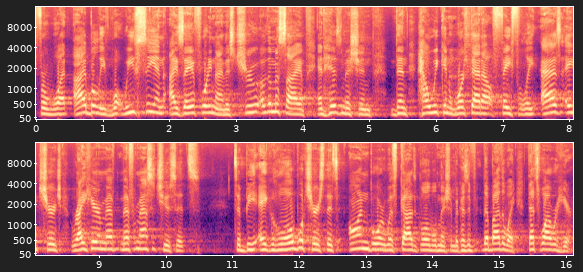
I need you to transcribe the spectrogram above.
for what I believe, what we see in Isaiah 49 is true of the Messiah and his mission, then how we can work that out faithfully as a church right here in Medford, Massachusetts, to be a global church that's on board with God's global mission. Because, if, by the way, that's why we're here.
